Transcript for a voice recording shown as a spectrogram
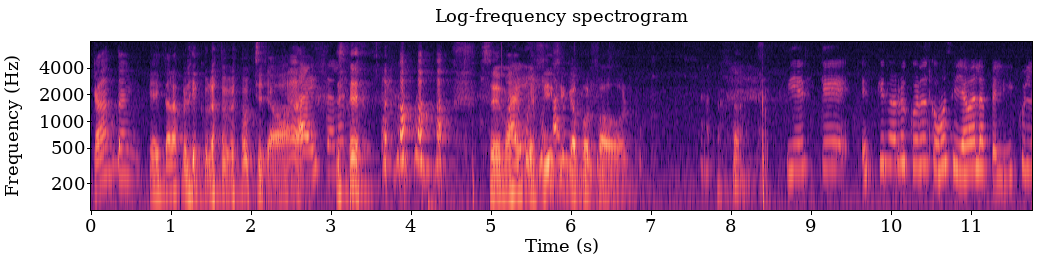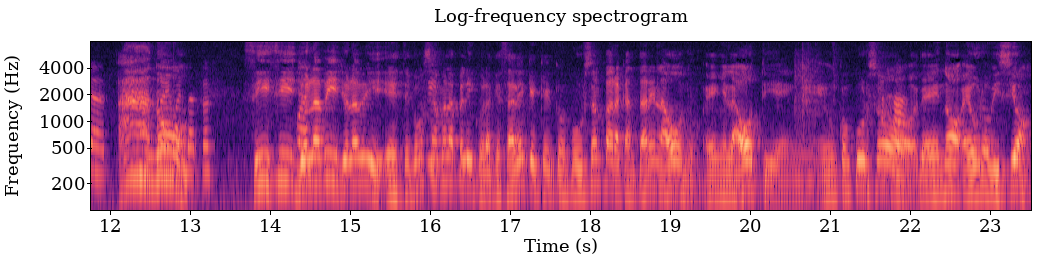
cantan y ahí está la película. Ya va. Ahí está la Sé más Ahí. específica, por favor. Sí, es que es que no recuerdo cómo se llama la película. Ah, no. Sí, sí, yo la vi, yo la vi. Este, ¿cómo se llama la película? Que salen, que, que concursan para cantar en la ONU, en la OTI, en, en un concurso Ajá. de, no, Eurovisión.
